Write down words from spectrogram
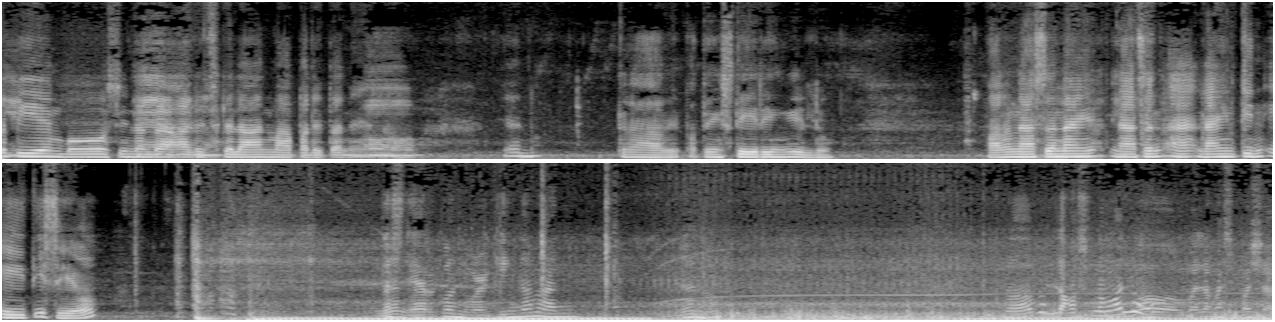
RPM, boss. Yun ang Kaya ano. kailangan mapalitan. Yan, Oo. oh. Yan, oh. Grabe, pati yung steering wheel, oh. Parang nasa, ni- nasa ah, 1980s, eh, oh. Tapos aircon, working naman. Yan, oh. Grabe, lakas ng ano. Oo, malakas pa siya.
